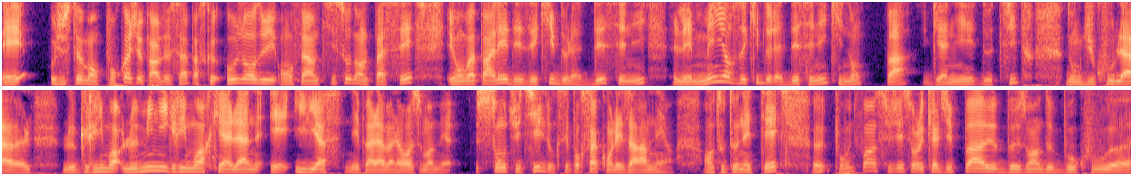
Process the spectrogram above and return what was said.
Et justement, pourquoi je parle de ça? Parce qu'aujourd'hui on fait un petit saut dans le passé et on va parler des équipes de la décennie, les meilleures équipes de la décennie qui n'ont pas gagné de titre. Donc du coup là, euh, le grimoire, le mini grimoire qui est Alan et Ilias n'est pas là malheureusement, mais sont utiles, donc c'est pour ça qu'on les a ramenés. hein. En toute honnêteté, euh, pour une fois un sujet sur lequel j'ai pas eu besoin de beaucoup euh,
